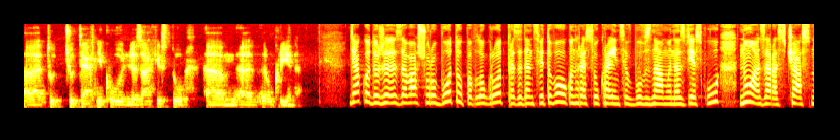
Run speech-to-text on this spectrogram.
е, ту цю техніку для захисту е, е, України. Дякую дуже за вашу роботу. Павло Грот, президент світового конгресу українців, був з нами на зв'язку. Ну а зараз час новин.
